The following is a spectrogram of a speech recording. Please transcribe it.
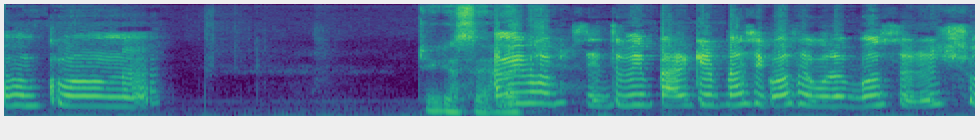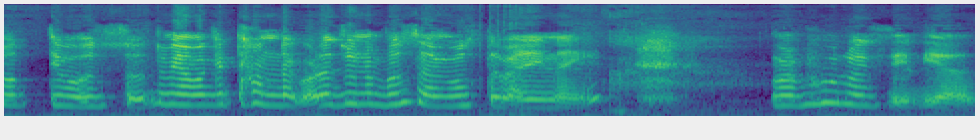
এমন করো না। ঠিক আছে আমি ভাবছি তুমি পার্কের পাশে কথাগুলো বলছো সত্যি বলছো। তুমি আমাকে ঠান্ডা করার জন্য বলছো আমি বুঝতে পারি নাই। আমার ভুল হয়েছে ইলিয়াস।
